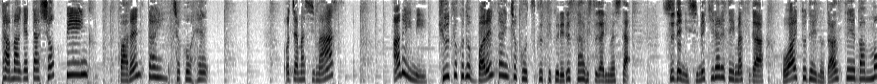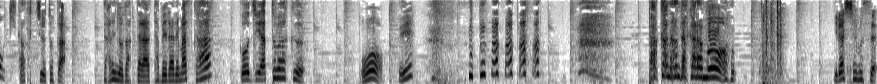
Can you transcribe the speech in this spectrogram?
たまげたショッピング。バレンタインチョコ編。お邪魔します。ある意味、究極のバレンタインチョコを作ってくれるサービスがありました。すでに締め切られていますが、ホワイトデーの男性版も企画中とか。誰のだったら食べられますか？コージーアットワーク。おう、え？バカなんだからもういらっしゃいませ。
